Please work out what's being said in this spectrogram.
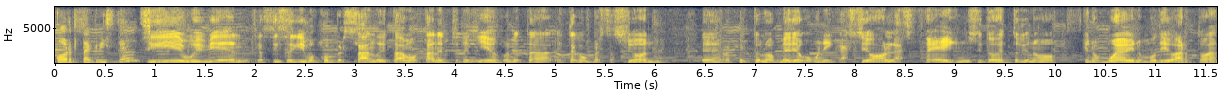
corta, Cristian? Sí, muy bien. Que así seguimos conversando y estábamos tan entretenidos con esta, esta conversación eh, respecto a los medios de comunicación, las fake news y todo esto que nos, que nos mueve y nos motiva harto. ¿eh?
